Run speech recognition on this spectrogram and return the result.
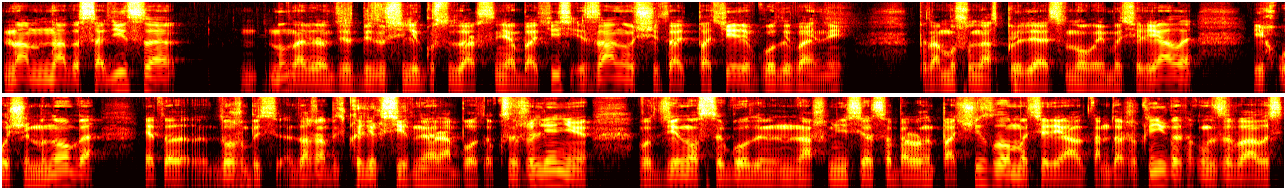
Нам надо садиться ну, наверное, здесь без усилий государства не обойтись, и заново считать потери в годы войны. Потому что у нас появляются новые материалы, их очень много, это должен быть, должна быть коллективная работа. К сожалению, вот в 90-е годы наше Министерство обороны почислило материал, там даже книга так называлась,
